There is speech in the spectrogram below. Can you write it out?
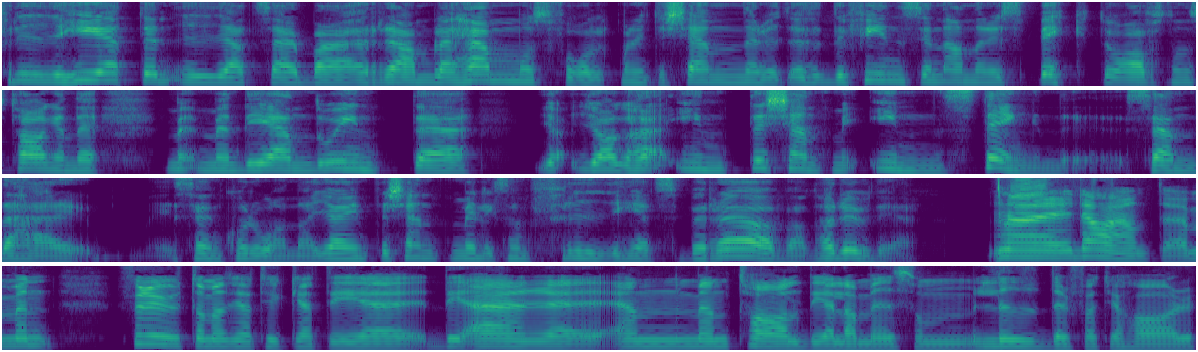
friheten i att så bara ramla hem hos folk man inte känner. Alltså, det finns en annan respekt och avståndstagande. Men, men det är ändå inte jag, jag, har inte känt mig instängd sen det här, sen corona. Jag har inte känt mig liksom frihetsberövad. Har du det? Nej, det har jag inte. Men förutom att jag tycker att det är, det är en mental del av mig som lider för att jag har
